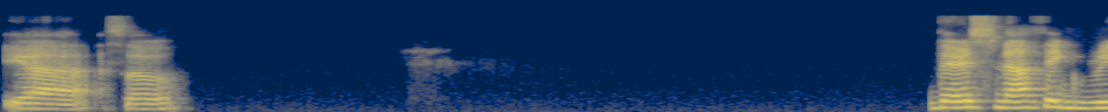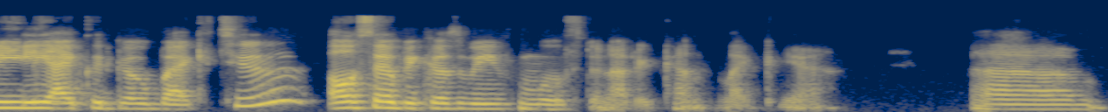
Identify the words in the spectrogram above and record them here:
yeah so there's nothing really I could go back to. Also because we've moved another country, like yeah. Um,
